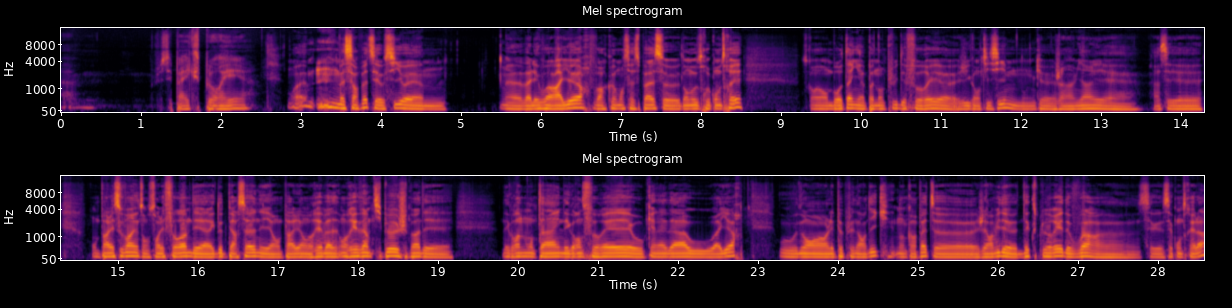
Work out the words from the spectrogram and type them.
euh, je sais pas, explorer. Ouais, bah en fait, c'est aussi ouais, aller voir ailleurs, voir comment ça se passe dans d'autres contrées. Parce qu'en Bretagne, il n'y a pas non plus des forêts gigantissimes, donc j'aimerais bien aller on parlait souvent sur les forums avec d'autres personnes et on parlait, on rêvait, on un petit peu, je sais pas, des, des grandes montagnes, des grandes forêts au Canada ou ailleurs, ou dans les peuples nordiques. Donc en fait, j'ai envie d'explorer, de, voir ces, ces contrées-là.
